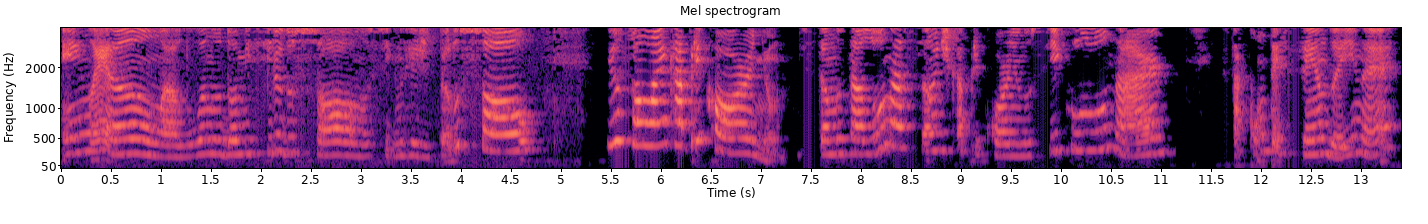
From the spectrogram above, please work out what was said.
em leão, a lua no domicílio do sol, no signo regido pelo sol, e o sol lá em Capricórnio. Estamos na lunação de Capricórnio, no ciclo lunar, está acontecendo aí, né?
